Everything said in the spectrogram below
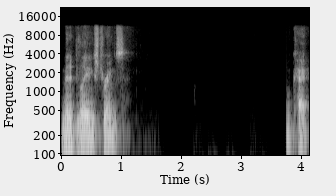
manipulating strings? Okay.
